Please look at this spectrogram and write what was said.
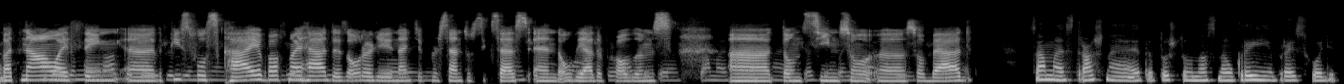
But now I think uh, the peaceful sky above my head is already 90% of success, and all the other problems uh, don't seem so uh, so bad. Самое страшное это то, что у нас на Украине происходит.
